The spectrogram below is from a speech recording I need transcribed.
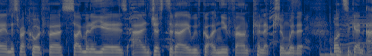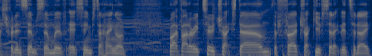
Playing this record for so many years, and just today we've got a newfound connection with it. Once again, Ashford and Simpson with It Seems to Hang On. Right, Valerie, two tracks down. The third track you've selected today.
